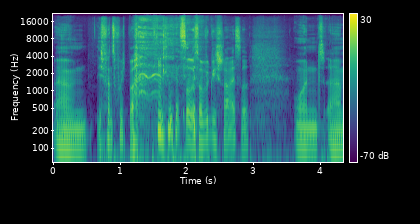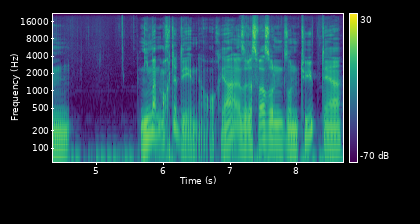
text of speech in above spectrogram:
Ähm, ich fand's furchtbar. so, es war wirklich scheiße. Und ähm, niemand mochte den auch, ja. Also das war so ein, so ein Typ, der,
